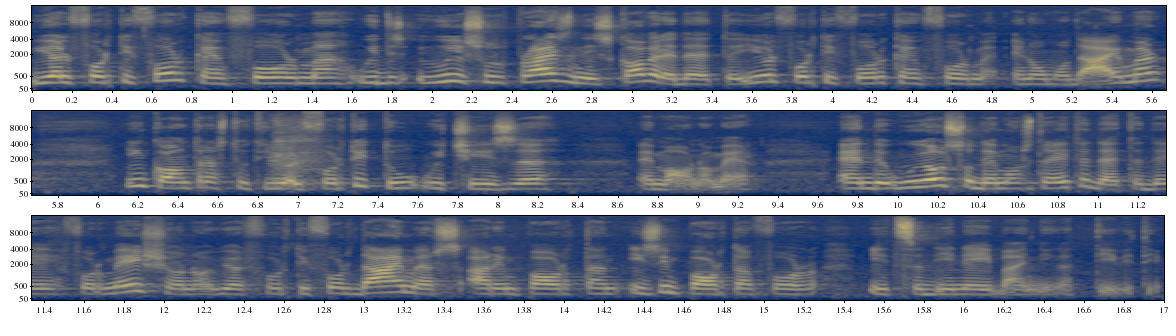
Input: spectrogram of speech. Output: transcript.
UL44 can form, we, we surprisingly discovered that UL44 can form an homodimer in contrast to UL42, which is a monomer. And we also demonstrated that the formation of UL44 dimers are important, is important for its DNA binding activity.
